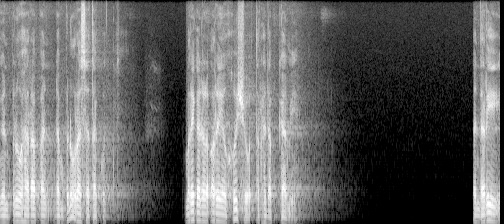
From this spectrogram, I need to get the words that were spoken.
dengan penuh harapan dan penuh rasa takut. Mereka adalah orang yang khusyuk terhadap kami. Dan dari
